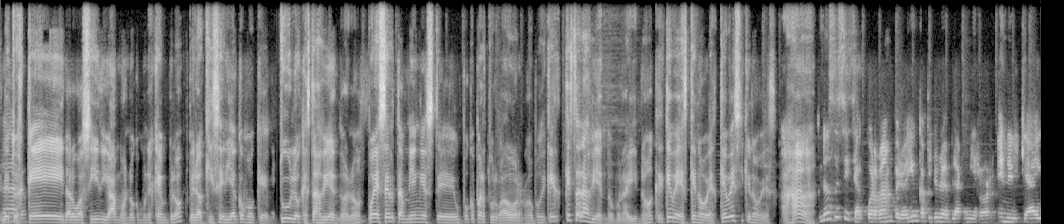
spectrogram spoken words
de, tu skate, algo así, digamos, ¿no? Como un ejemplo. Pero aquí sería como que tú lo que estás viendo, ¿no? Puede ser también este un poco perturbador, ¿no? Porque ¿qué, qué estarás viendo por ahí, ¿no? ¿Qué, qué ves? ¿Qué qué no ves? ¿Qué ves y qué no ves? Ajá. No sé si se acuerdan, pero hay un capítulo de Black Mirror en el que hay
